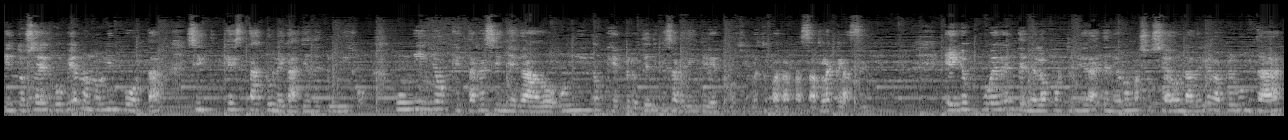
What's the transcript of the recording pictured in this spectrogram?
Entonces el gobierno no le importa si qué estatus legal tiene tu hijo. Un niño que está recién llegado, un niño que, pero tiene que saber inglés, por supuesto, para pasar la clase. Ellos pueden tener la oportunidad de tener un asociado, nadie le va a preguntar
